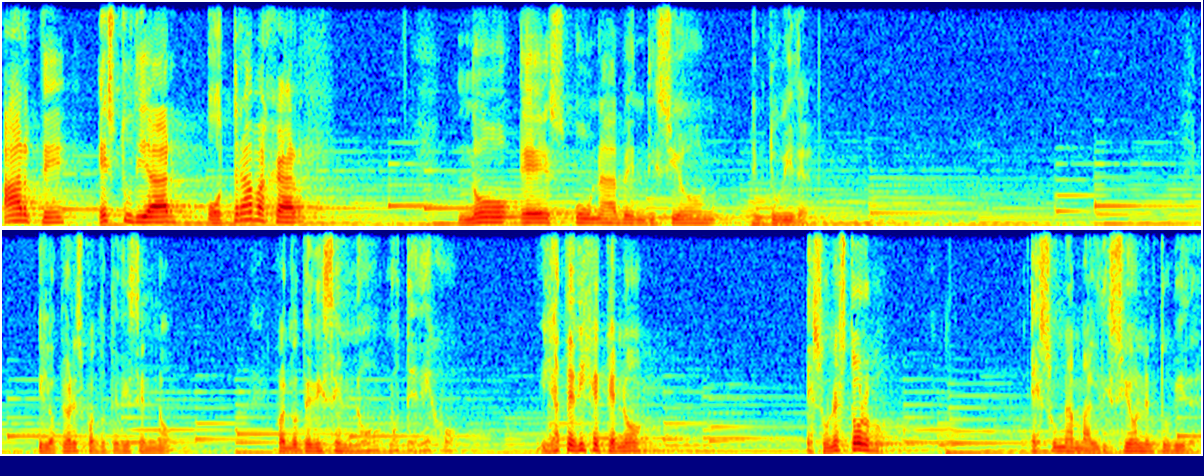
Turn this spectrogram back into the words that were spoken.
arte, estudiar o trabajar, no es una bendición en tu vida. Y lo peor es cuando te dicen no. Cuando te dicen no, no te dejo. Y ya te dije que no. Es un estorbo. Es una maldición en tu vida.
